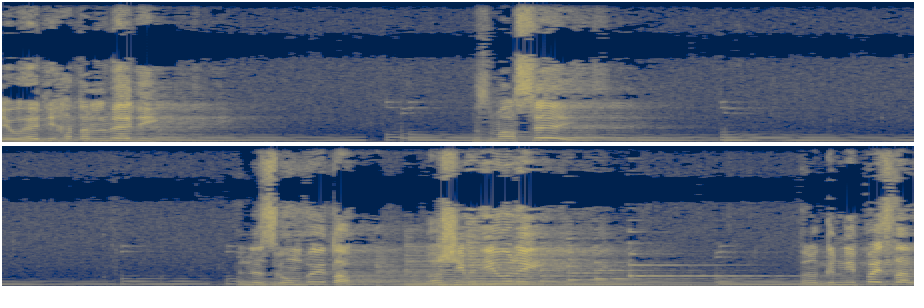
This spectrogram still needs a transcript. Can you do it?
ايوا هادي خطر المهدي. نسمع سي الناس قنبيطة غاشي بديوني. نقني فيصل.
